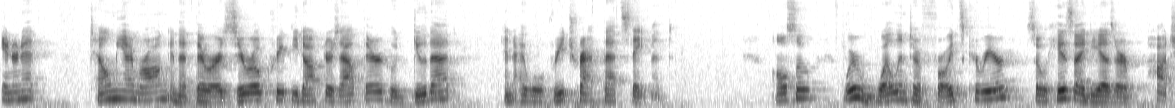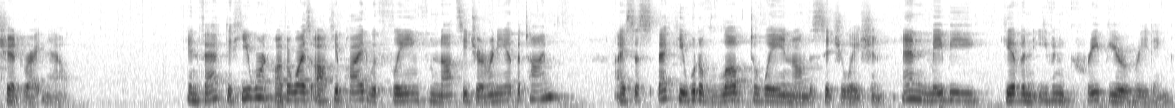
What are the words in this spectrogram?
Internet, tell me I'm wrong and that there are zero creepy doctors out there who do that, and I will retract that statement. Also, we're well into Freud's career, so his ideas are hot shit right now. In fact, if he weren't otherwise occupied with fleeing from Nazi Germany at the time, I suspect he would have loved to weigh in on the situation, and maybe give an even creepier reading.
